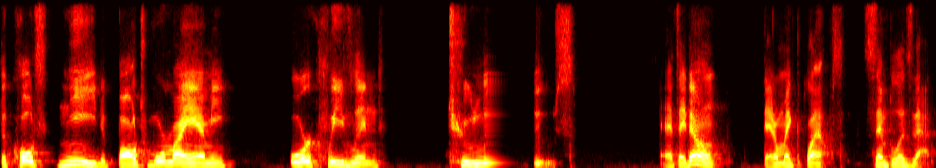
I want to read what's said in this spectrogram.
The Colts need Baltimore, Miami, or Cleveland to lose. And if they don't, they don't make the playoffs. Simple as that.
